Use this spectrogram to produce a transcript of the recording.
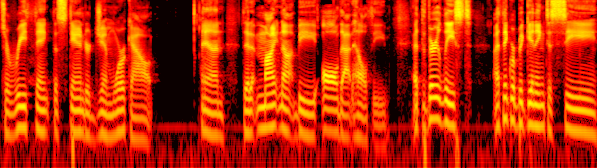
to rethink the standard gym workout and that it might not be all that healthy. At the very least, I think we're beginning to see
